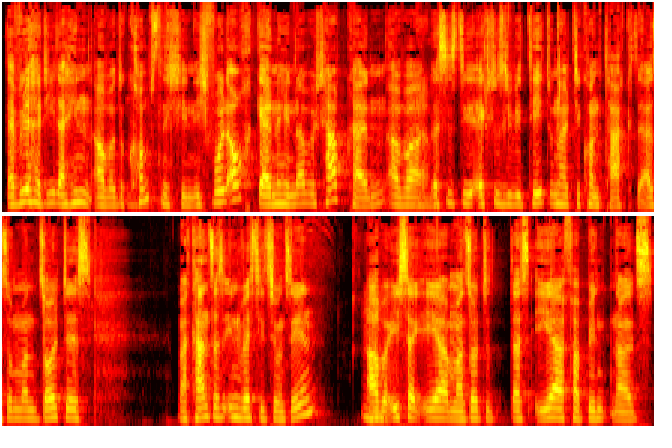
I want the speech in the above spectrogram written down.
Da will halt jeder hin, aber du kommst nicht hin. Ich wollte auch gerne hin, aber ich habe keinen. Aber das ist die Exklusivität und halt die Kontakte. Also man sollte es man kann es als Investition sehen, mhm. aber ich sage eher, man sollte das eher verbinden als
